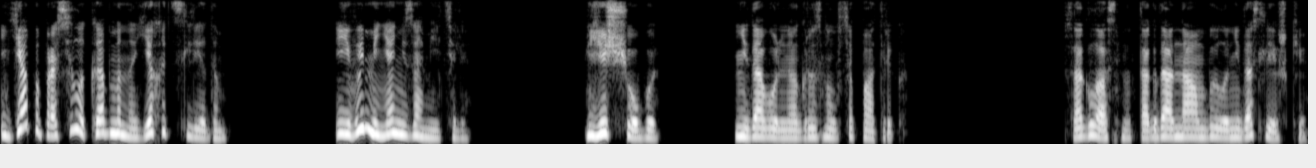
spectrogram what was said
Я попросила Кэбмана ехать следом и вы меня не заметили». Еще бы!» — недовольно огрызнулся Патрик. «Согласна, тогда нам было не до слежки.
